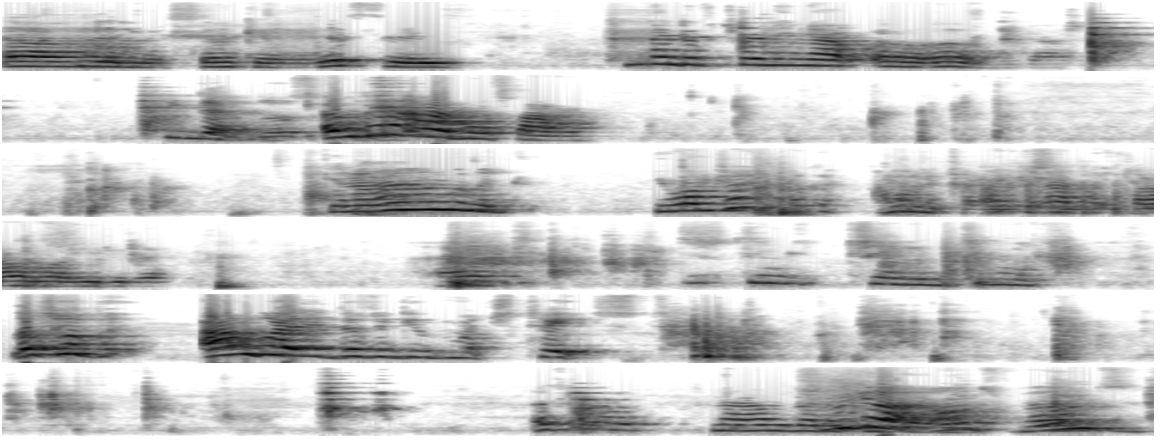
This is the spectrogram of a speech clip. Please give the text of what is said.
uh, Goodness. Okay, this is kind of turning out. Oh, oh my gosh. you got those. I'm gonna add more flour. Can I? I'm gonna. You want to try? Okay. I wanna try I can add the flour while you do that. This thing is changing too much. Let's hope it. I'm glad it doesn't give much taste. Let's. Now We got our own spoons.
